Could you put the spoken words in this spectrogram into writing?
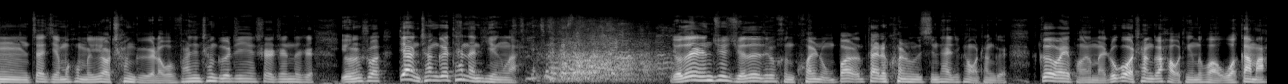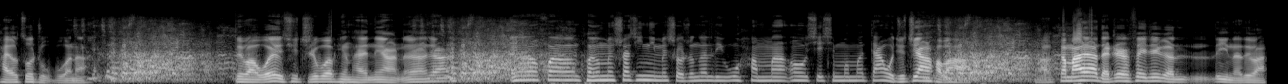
嗯，在节目后面又要唱歌了。我发现唱歌这件事真的是，有人说第二你唱歌太难听了。有的人就觉得就很宽容，抱带着宽容的心态去看我唱歌。各位朋友们，如果我唱歌好听的话，我干嘛还要做主播呢？对吧？我也去直播平台那样那样。哎呀，欢迎朋友们刷新你们手中的礼物好吗？哦，谢谢么么哒。我就这样好不好？啊，干嘛要在这儿费这个力呢？对吧？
